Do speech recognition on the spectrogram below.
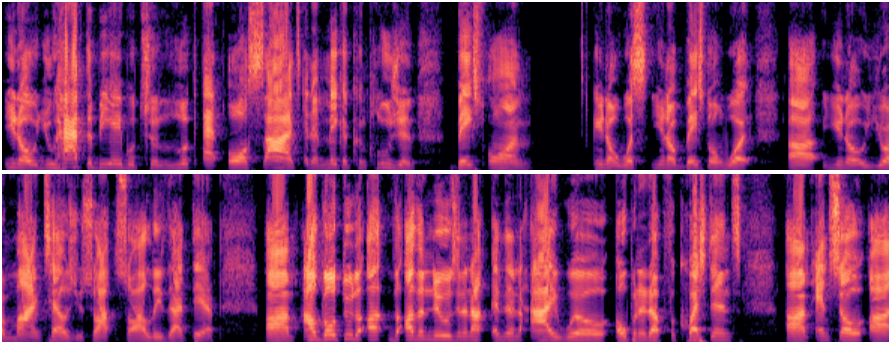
you know you have to be able to look at all sides and then make a conclusion based on you know what's you know based on what uh you know your mind tells you. So I, so I'll leave that there. Um I'll go through the uh, the other news and then I, and then I will open it up for questions. Um and so uh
